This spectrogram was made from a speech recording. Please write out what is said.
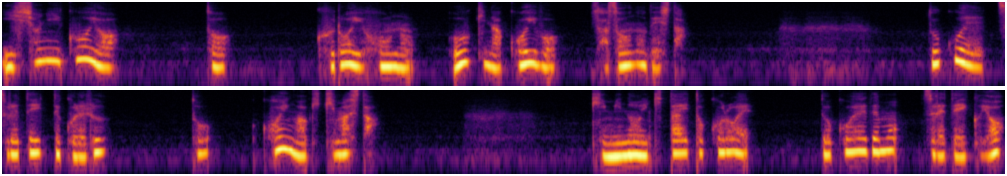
一緒に行こうよ、と黒い方の大きな恋を誘うのでした。どこへ連れて行ってくれる？と恋が聞きました。君の行きたいところへどこへでも連れて行くよ。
